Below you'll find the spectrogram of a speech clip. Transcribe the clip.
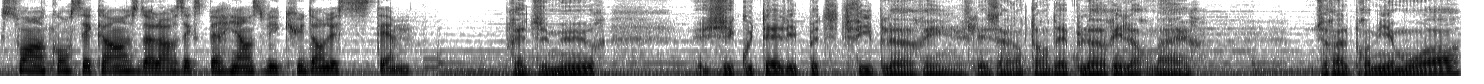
soit en conséquence de leurs expériences vécues dans le système. Près du mur, j'écoutais les petites filles pleurer. Je les entendais pleurer leur mère. Durant le premier mois,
